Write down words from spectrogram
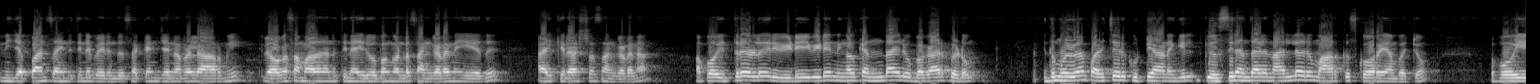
ഇനി ജപ്പാൻ സൈന്യത്തിന്റെ പേരെന്ത്? Second general army. ലോക സമാധാനത്തിനായി രൂപം കൊണ്ട സംഘടന ഏത്? ഐക്യരാഷ്ട്ര സംഘടന. അപ്പോൾ ഇത്രയുള്ള ഒരു വീഡിയോ. ഈ വീഡിയോ നിങ്ങൾക്ക് എന്തായാലും ഉപകാരപ്പെടും. ഇത് മുഴുവൻ പഠിച്ച ഒരു കുട്ടിയാണെങ്കിൽ ക്യൂസിൽ എന്തായാലും നല്ലൊരു മാർക്ക് സ്കോർ ചെയ്യാൻ പറ്റും. അപ്പോൾ ഈ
